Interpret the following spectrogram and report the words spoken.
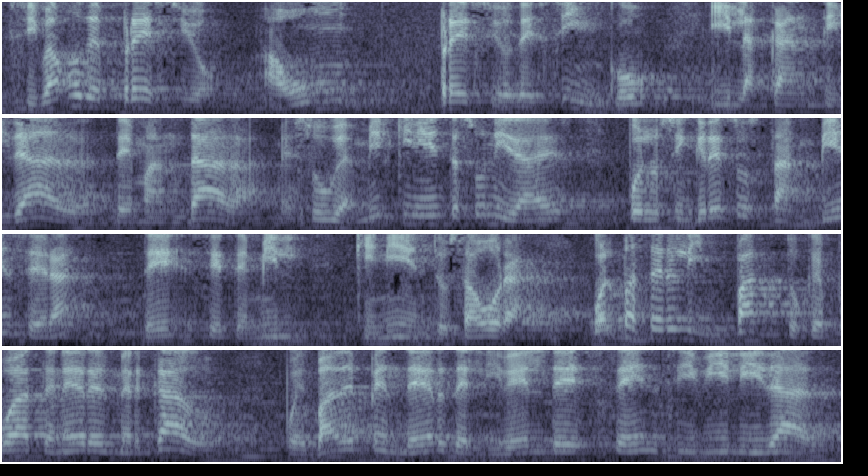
si bajo de precio a un precio de 5 y la cantidad demandada me sube a 1.500 unidades, pues los ingresos también serán de 7.500. Ahora, ¿cuál va a ser el impacto que pueda tener el mercado? Pues va a depender del nivel de sensibilidad.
